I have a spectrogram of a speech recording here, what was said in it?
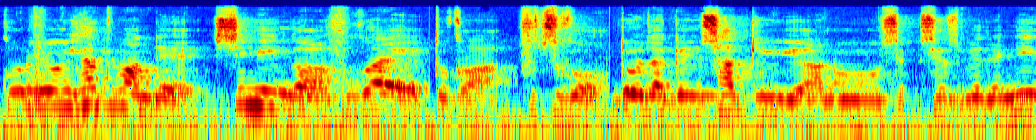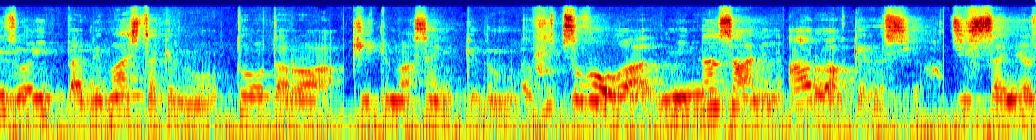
この400万で市民が不具合とか不都合どれだけさっきあの説明で人数をいっぱい出ましたけどもトータルは聞いてませんけども不都合が皆さんにあるわけですよ。実際には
